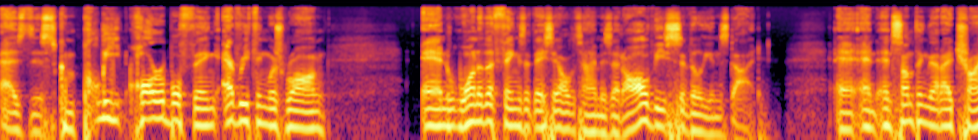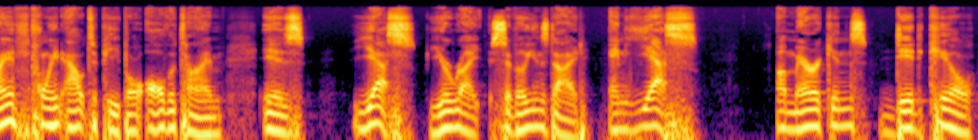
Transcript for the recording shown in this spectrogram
as this complete horrible thing. Everything was wrong. And one of the things that they say all the time is that all these civilians died. And, and and something that I try and point out to people all the time is yes, you're right, civilians died. And yes, Americans did kill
